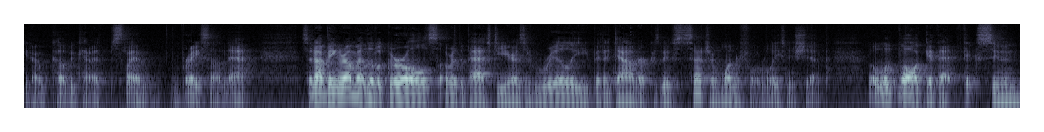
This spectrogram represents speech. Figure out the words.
you know, COVID kind of slammed the brakes on that. So not being around my little girls over the past year has really been a downer because we have such a wonderful relationship. But we'll, we'll all get that fixed soon.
